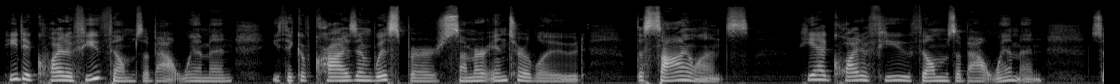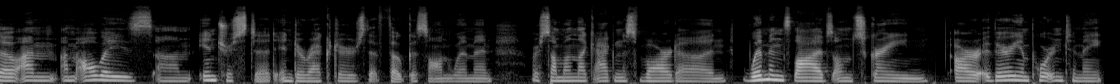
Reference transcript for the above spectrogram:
He did quite a few films about women. You think of Cries and Whispers, Summer Interlude, The Silence. He had quite a few films about women. So I'm I'm always um, interested in directors that focus on women, or someone like Agnes Varda. And women's lives on screen are very important to me.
